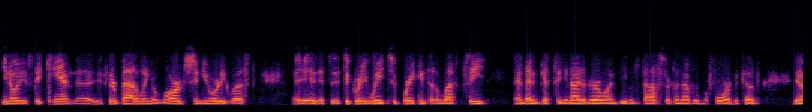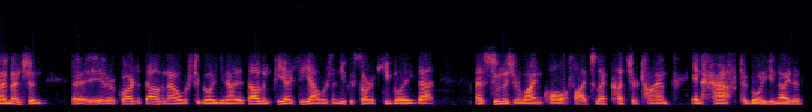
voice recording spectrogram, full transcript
you know, if they can't, uh, if they're battling a large seniority list, it, it's it's a great way to break into the left seat and then get to United Airlines even faster than ever before. Because, you know, I mentioned uh, it requires a thousand hours to go to United, a thousand PIC hours, and you can start accumulating that as soon as your line qualified. So that cuts your time in half to go to United.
